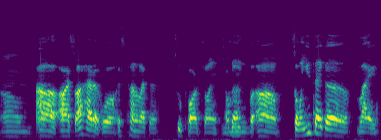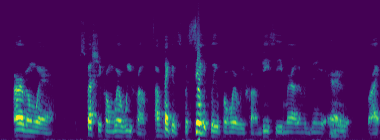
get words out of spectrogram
Um, Uh, all right. So I had a well, it's kind of like a two part joint Okay. leading, but um, so when you think of like urban wear, especially from where we from, I'm thinking specifically from where we from, D.C., Maryland, Virginia area, right?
